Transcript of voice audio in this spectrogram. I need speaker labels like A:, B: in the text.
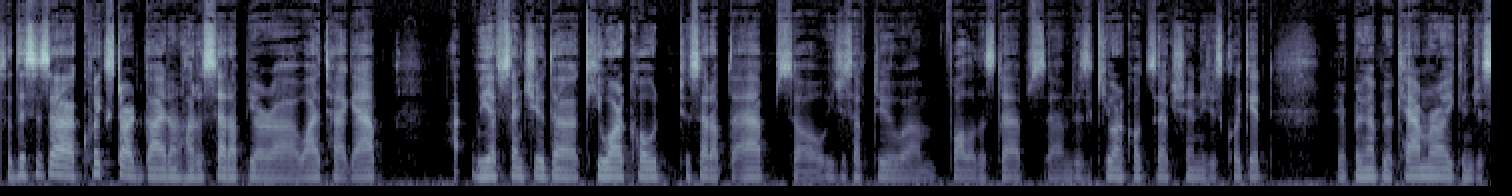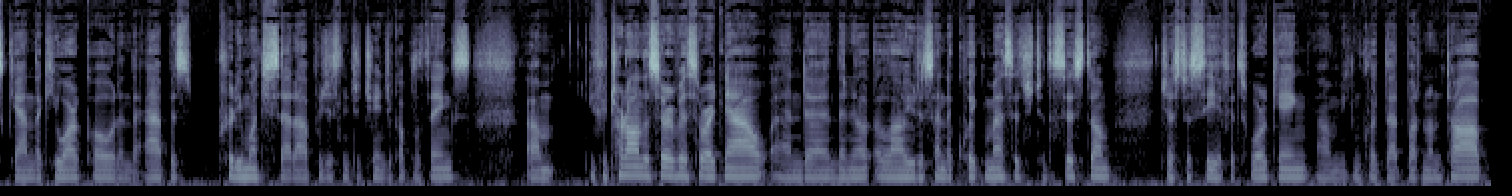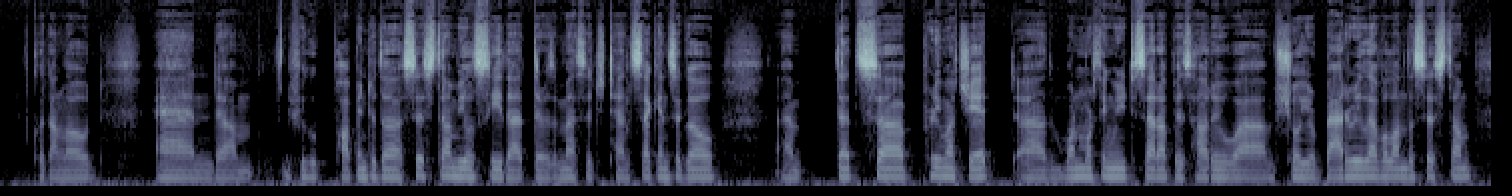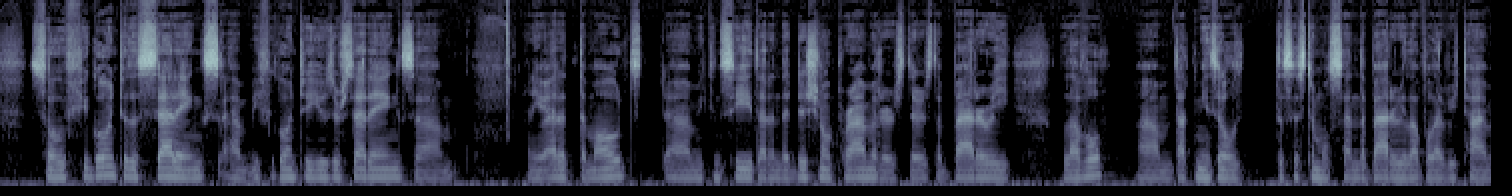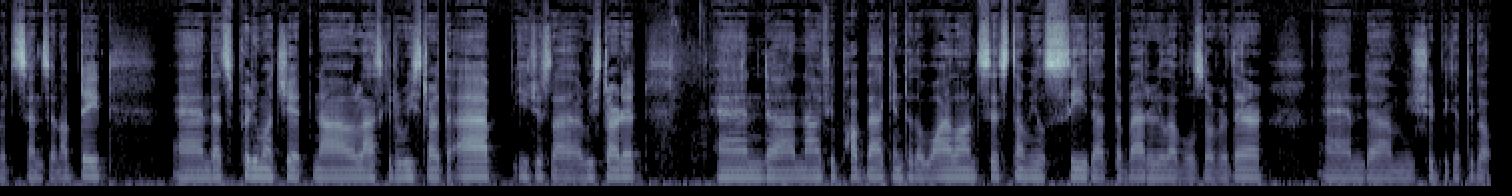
A: So this is a quick start guide on how to set up your uh, Wiatag app. We have sent you the QR code to set up the app, so you just have to um, follow the steps. Um, there's a QR code section, you just click it. You bring up your camera, you can just scan the QR code, and the app is pretty much set up. We just need to change a couple of things. Um, if you turn on the service right now and, uh, then it'll allow you to send a quick message to the system just to see if it's working um, you can click that button on top click on load. And um, if you pop into the system you'll see that there was a message 10 seconds ago. Um, that's uh, pretty much it. Uh, one more thing we need to set up is how to um, show your battery level on the system. So if you go into the settings um, if you go into user settings um, and you edit the modes um, you can see that in the additional parameters there's the battery level. That means it'll the system will send the battery level every time it sends an update and that's pretty much it. Now it'll ask you to restart the app. You just uh, restart it and uh, now if you pop back into the Wialon system you'll see that the battery levels over there and um, you should be good to go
